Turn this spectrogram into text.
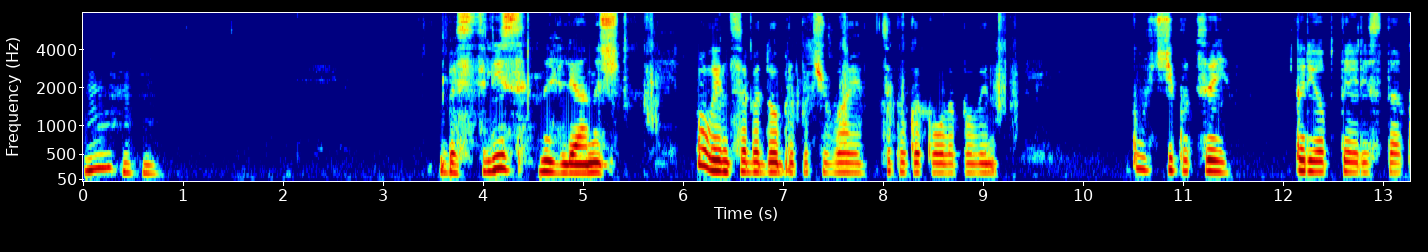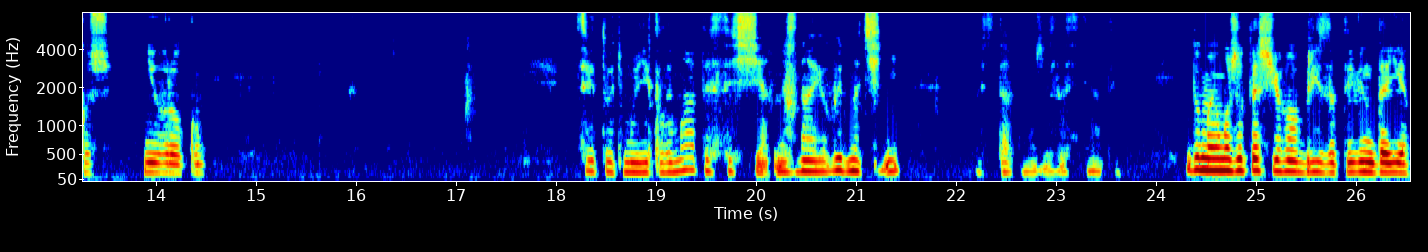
Мгм. Без сліз не глянеш. Полин себе добре почуває. Це Кока-Кола полин. Кущик оцей каріоптеріс також ні в року. Цвітуть мої клематиси ще. Не знаю, видно чи ні. Ось так може засняти. Думаю, може теж його обрізати. Він дає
